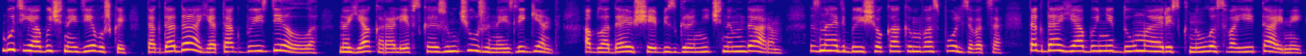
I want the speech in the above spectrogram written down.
«Будь я обычной девушкой, тогда да, я так бы и сделала, но я королевская жемчужина из легенд, обладающая безграничным даром. Знать бы еще, как им воспользоваться, тогда я бы, не думая, рискнула своей тайной,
